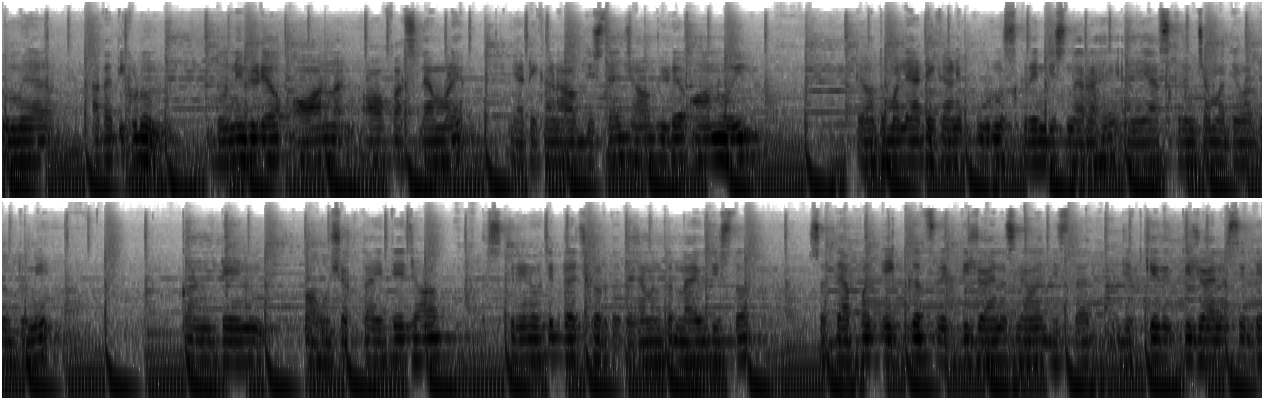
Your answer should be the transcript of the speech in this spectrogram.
तुम्ही आता तिकडून दोन्ही व्हिडिओ ऑन ऑफ असल्यामुळे या ठिकाणी ऑफ दिसत आहे जेव्हा व्हिडिओ ऑन होईल तेव्हा तुम्हाला या ठिकाणी पूर्ण स्क्रीन दिसणार आहे आणि या स्क्रीनच्या माध्यमातून तुम्ही कंटेंट पाहू शकता. इथे जेव्हा स्क्रीनवरती टच करतो त्याच्यानंतर लाईव्ह दिसतो. सध्या आपण एकच व्यक्ती जॉईन असल्यामुळे दिसतात. जितके व्यक्ती जॉईन असतील ते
